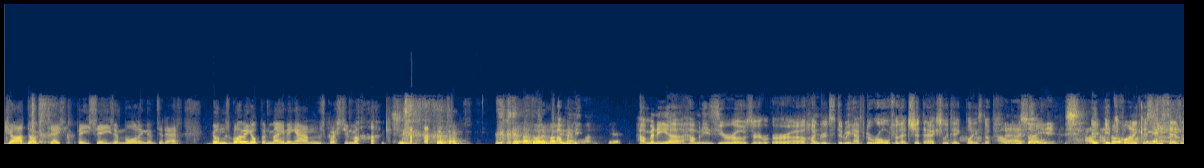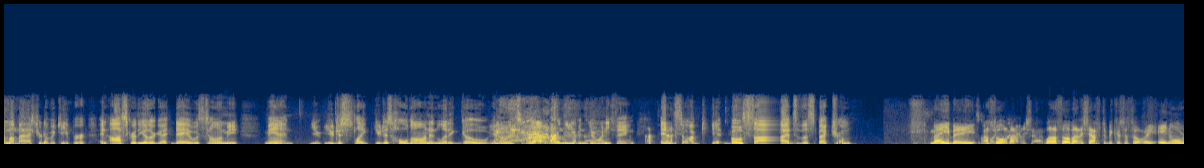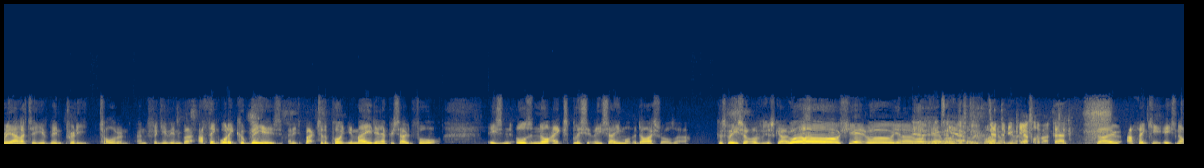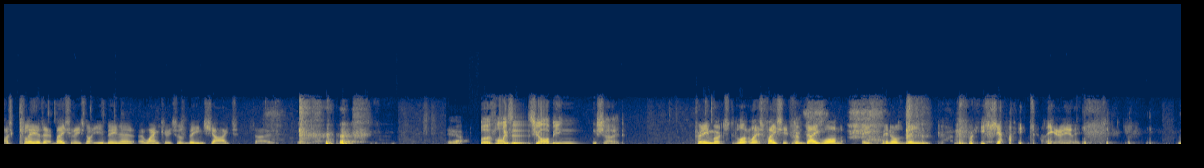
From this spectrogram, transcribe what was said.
Guard dogs chasing PCs and mauling them to death. Guns blowing up and maiming hands? Question mark. I thought it might How be many- that one. Yeah. How many uh, how many zeros or, or uh, hundreds did we have to roll for that shit to actually take place, though? I was So- It, it's thought- funny because yeah. he says I'm a bastard of a keeper, and Oscar the other day was telling me, "Man, you you just like you just hold on and let it go. You know, it's hard, you hardly even do anything." And so I get both sides of the spectrum. Maybe So I I'm like- thought about this. Uh, well, I thought about this after because I thought, in all reality, you've been pretty tolerant and forgiving. But I think what it could be is, and it's back to the point you made in episode four, is us not explicitly saying what the dice rolls are. Because we sort of just go, oh shit, oh, you know, Yeah, okay, well, exactly. it's all blown Have up, to be you know. careful about that. So I think it, it's not as clear that basically it's not you being a, a wanker, it's us being shite. So yeah. Well, as long as it's y'all being shite. pretty much, look, let's face it, from day one, it's been us being pretty shite, it, really?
